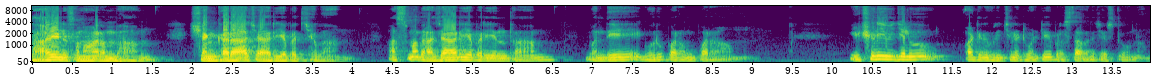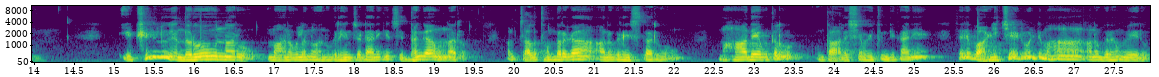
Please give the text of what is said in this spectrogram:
నారాయణ సమారంభాం శంకరాచార్యపద్యవాం అస్మదాచార్యపర్యంతం వందే గురు పరంపరాం యక్షిణీ విద్యలు వాటిని గురించినటువంటి ప్రస్తావన చేస్తూ ఉన్నాము. యక్షిణులు ఎందరో ఉన్నారు మానవులను అనుగ్రహించడానికి సిద్ధంగా ఉన్నారు. వాళ్ళు చాలా తొందరగా అనుగ్రహిస్తారు. మహాదేవతలు కొంత ఆలస్యం అవుతుంది కానీ సరే వాళ్ళు ఇచ్చేటువంటి మహా అనుగ్రహం వేరు.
